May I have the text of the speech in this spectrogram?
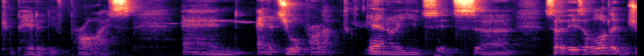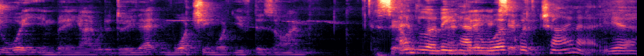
competitive price. And and it's your product, Yeah. you know. It's it's uh, so there's a lot of joy in being able to do that and watching what you've designed sell and learning how to work accepted. with China. Yeah.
